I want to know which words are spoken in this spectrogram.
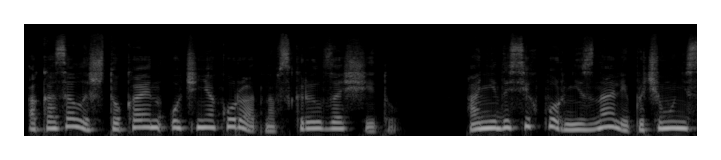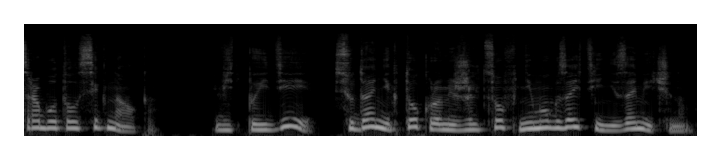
Оказалось, что Каин очень аккуратно вскрыл защиту. Они до сих пор не знали, почему не сработала сигналка. Ведь, по идее, сюда никто, кроме жильцов, не мог зайти незамеченным.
